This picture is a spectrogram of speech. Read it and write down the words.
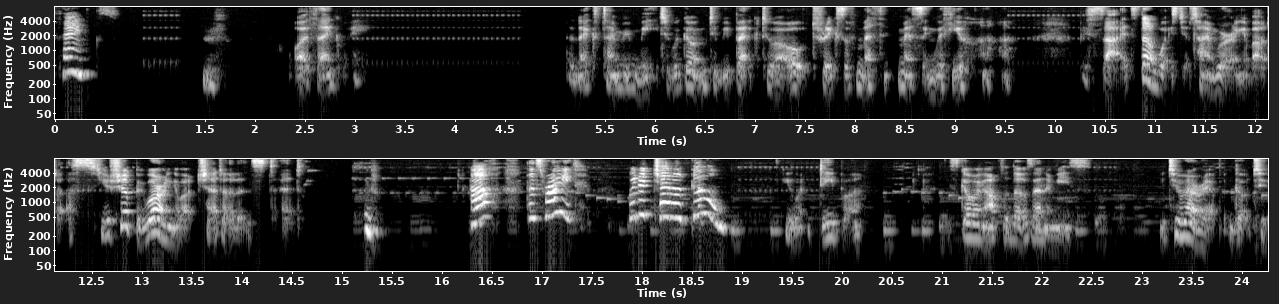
Thanks. Why thank me? The next time we meet, we're going to be back to our old tricks of messing with you. Besides, don't waste your time worrying about us. You should be worrying about Chatot instead. ah, that's right! Where did Chatot go? He went deeper. He's going after those enemies. You two hurry up and go too.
